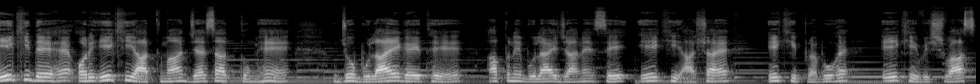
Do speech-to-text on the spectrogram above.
एक ही देह है और एक ही आत्मा जैसा तुम्हें जो बुलाए गए थे, अपने बुलाए जाने से एक ही आशा है, एक ही प्रभु है, एक ही विश्वास,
